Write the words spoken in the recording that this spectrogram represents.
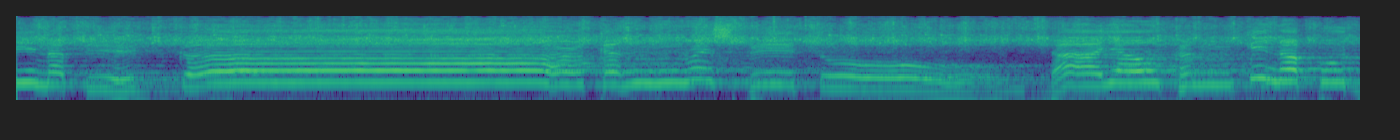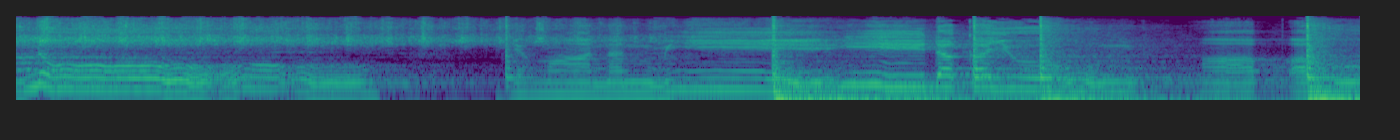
ugayam Kinatigkar kan respeto Dayaw kan kinapudno. Yamanan mi da kayong apahu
